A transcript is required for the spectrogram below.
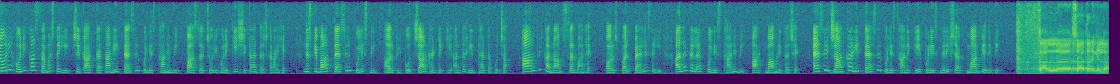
चोरी होने का समझते ही शिकायतकर्ता ने तहसील पुलिस थाने में पार्सल चोरी होने की शिकायत दर्ज कराई है, जिसके बाद तहसील पुलिस ने आरोपी को चार घंटे के अंदर ही धरता पूछा। आरोपी का नाम सलमान है और उस पर पहले से ही अलग अलग पुलिस थाने में आठ मामले दर्ज है। ऐसी जानकारी तहसील पुलिस थाने के पुलिस निरीक्षक मालवीय ने दी। काल सहा तारखेला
